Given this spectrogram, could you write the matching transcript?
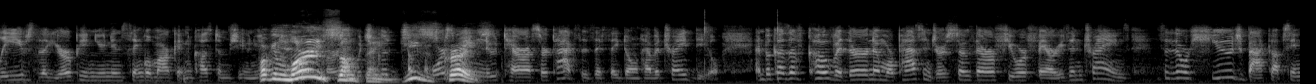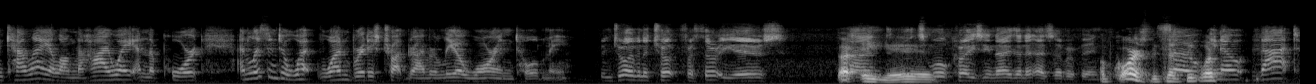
leaves the European Union Single Market and Customs Union. Fucking learn 1st, something. Which could, Jesus of course, Christ. New tariffs or taxes if they don't have a trade deal. And because of COVID, there are no more passengers, so there are fewer ferries and trains. So there were huge backups in Calais along the highway and the port. And listen to what one British truck driver, Leo Warren, told me. Been driving a truck for 30 years. That- and eh, It's more crazy now than it has ever been. Of course, because so, people are you know, that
